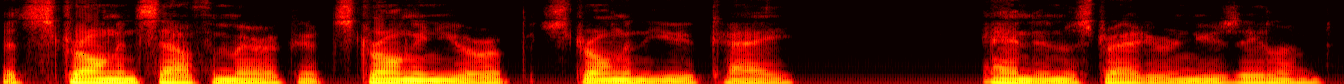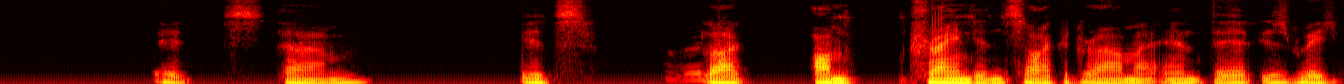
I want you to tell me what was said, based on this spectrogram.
it's strong in South America, it's strong in Europe, it's strong in the UK, and in Australia and New Zealand. It's, um, it's like I'm trained in psychodrama, and that is re-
